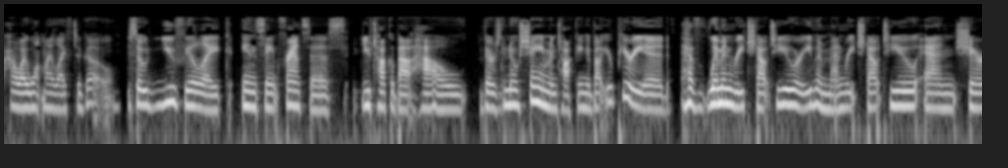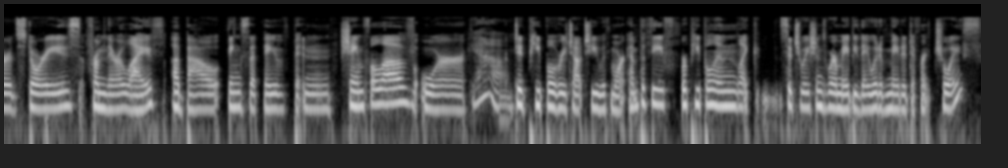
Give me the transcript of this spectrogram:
how I want my life to go. So you feel like in St. Frances, you talk about how there's no shame in talking about your period. Have women reached out to you or even men reached out to you and shared stories from their life about things that they've been shameful of or Yeah. did people reach out to you with more empathy for people in like situations where maybe they would have made a different choice?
